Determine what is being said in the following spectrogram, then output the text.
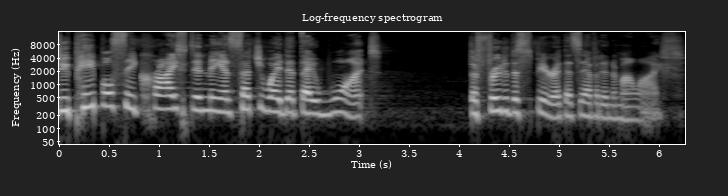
Do people see Christ in me in such a way that they want the fruit of the Spirit that's evident in my life?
